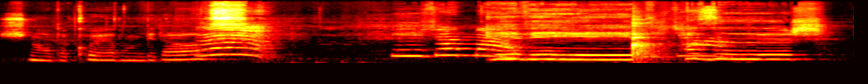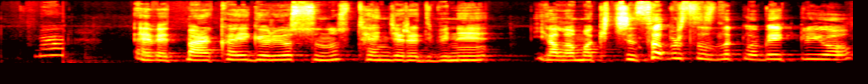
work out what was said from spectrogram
Şuna da koyalım biraz. Evet, hazır. Evet, Berkay'ı görüyorsunuz. Tencere dibini yalamak için sabırsızlıkla bekliyor.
